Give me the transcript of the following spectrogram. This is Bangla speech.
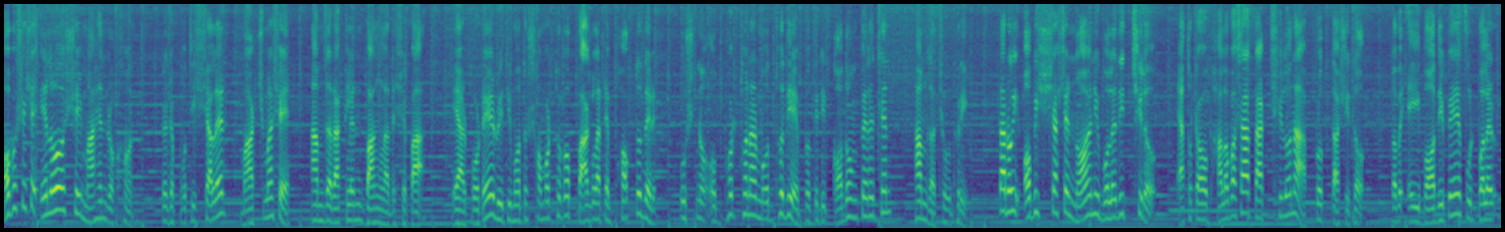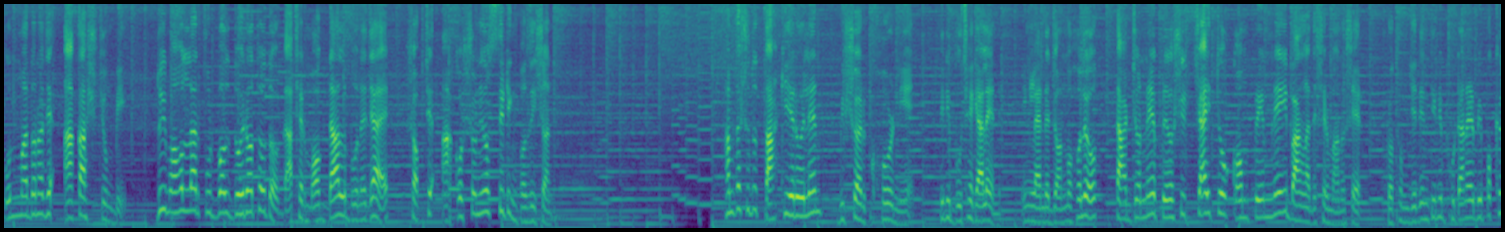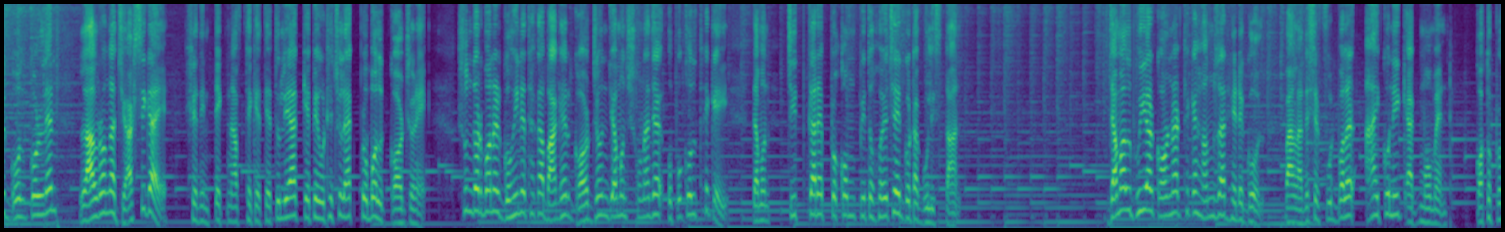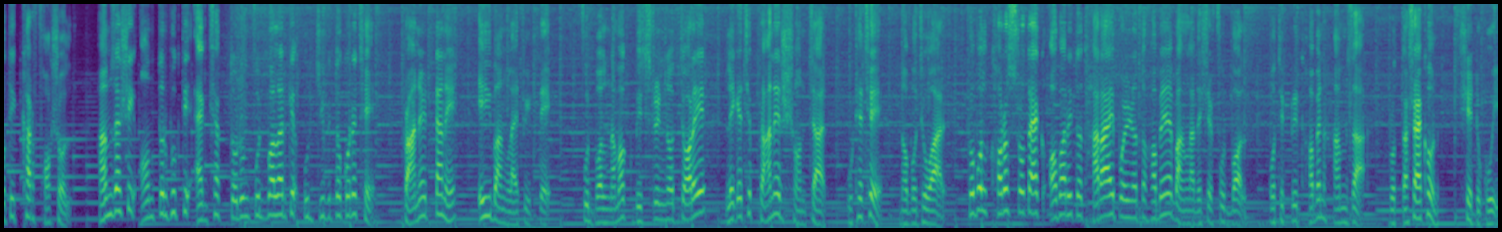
অবশেষে এলো সেই মাহেন্দ্র খন দু সালের মার্চ মাসে হামজা রাখলেন বাংলাদেশে পা। এয়ারপোর্টে রীতিমতো সমর্থক পাগলাটে ভক্তদের উষ্ণ অভ্যর্থনার মধ্য দিয়ে প্রতিটি কদম ফেলেছেন হামজা চৌধুরী। তার ওই অবিশ্বাসের নয়নই বলে দিচ্ছিল, এতটাও ভালোবাসা তার ছিল না প্রত্যাশিত। তবে এই বদ্বীপে ফুটবলের উন্মাদনা যে আকাশচুম্বী। দুই মহল্লার ফুটবল দৈরথেও তো গাছের মগডাল বনে যায় সবচেয়ে আকর্ষণীয় সিটিং পজিশন। হামজা শুধু তাকিয়ে রইলেন বিস্ময়ের ঘোর নিয়ে। তিনি বুঝে গেলেন, ইংল্যান্ডে জন্ম হলেও তার জন্য প্রেয়সীর চাইতেও কম প্রেম নেই বাংলাদেশের মানুষের। প্রথম যেদিন তিনি ভুটানের বিপক্ষে গোল করলেন, লাল রঙা জার্সি গায়ে, সেদিন টেকনাফ থেকে তেতুলিয়া কেঁপে উঠেছিল এক প্রবল গর্জনে। সুন্দরবনের গহীনে থাকা বাঘের গর্জন যেমন শোনা যায় উপকূল থেকেই, তেমন চিৎকারে প্রকম্পিত হয়েছে গোটা গুলিস্তান। জামাল ভুইয়ার কর্নার থেকে হামজার হেডে গোল বাংলাদেশের ফুটবলের আইকনিক এক মোমেন্ট, কত প্রতীক্ষার ফসল। হামজার সেই অন্তর্ভুক্তি একঝাক তরুণ ফুটবলারকে উজ্জীবিত করেছে প্রাণের টানে এই বাংলায় ফিরতে। ফুটবল নামক বিস্তীর্ণ চরে লেগেছে প্রাণের সঞ্চার, উঠেছে নবজোয়ার। প্রবল খরস্রোতা এক অবারিত ধারায় পরিণত হবে বাংলাদেশের ফুটবল। পথিকৃত হবেন হামজা, প্রত্যাশা এখন সেটুকুই।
